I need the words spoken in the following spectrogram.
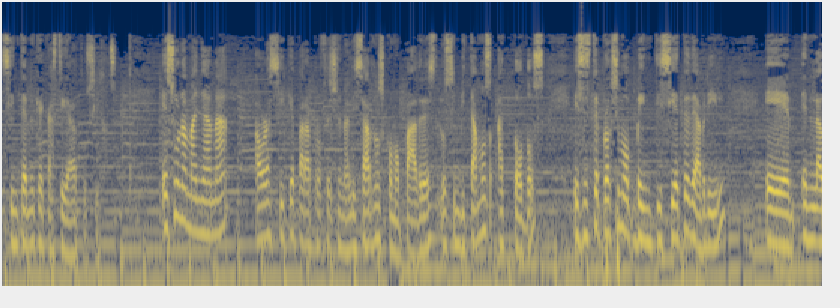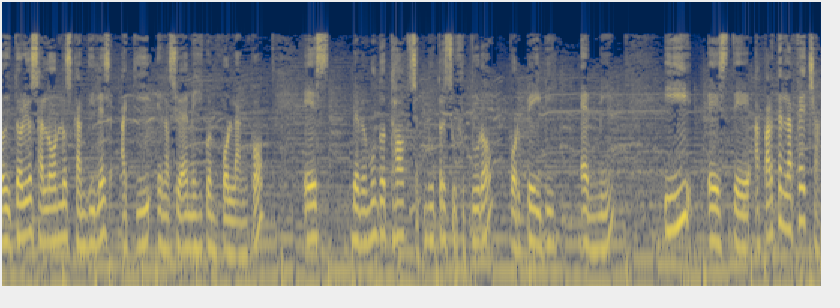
sin tener que castigar a tus hijos. Es una mañana, ahora sí que para profesionalizarnos como padres, los invitamos a todos. Es este próximo 27 de abril eh, en el Auditorio Salón Los Candiles, aquí en la Ciudad de México, en Polanco. Es Bebemundo Talks Nutre su Futuro por Baby and Me. Y este, aparten la fecha,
